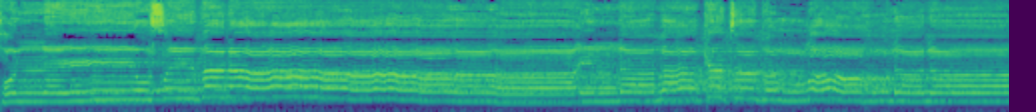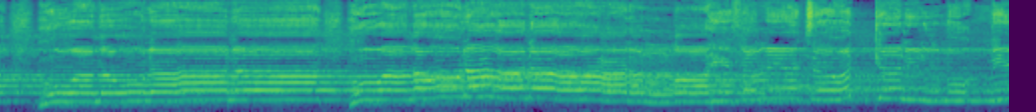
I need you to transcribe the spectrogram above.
قل لن يصيبنا إلا ما كتب الله لنا. هو مولانا هو مولانا وعلى الله فليتوكل المؤمنون.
